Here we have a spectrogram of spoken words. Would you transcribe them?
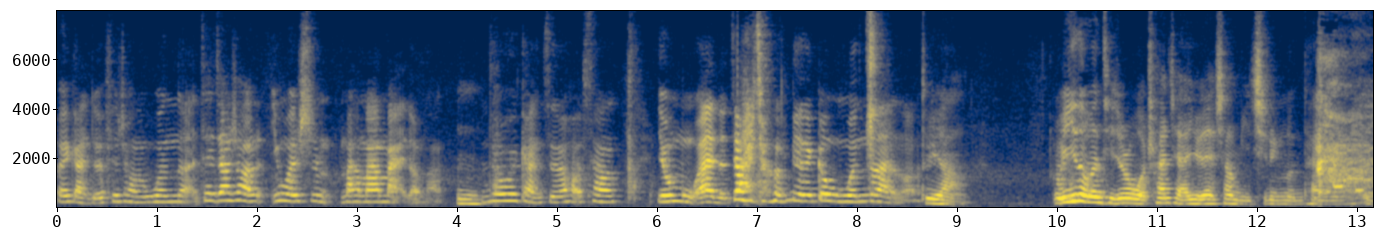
会感觉非常的温暖，再加上因为是妈妈买的嘛，你就会感觉好像有母爱的加成，变得更温暖了。对呀，唯一的问题就是我穿起来有点像米其林轮胎那种，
